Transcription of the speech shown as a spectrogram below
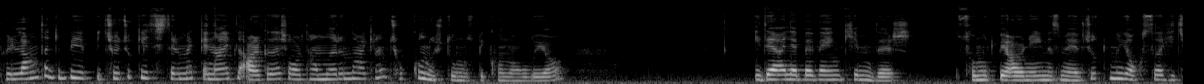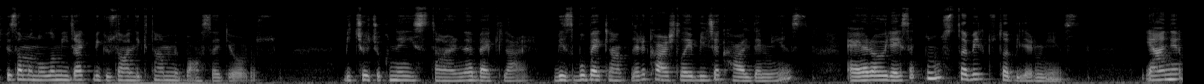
Pırlanta gibi bir çocuk yetiştirmek genellikle arkadaş ortamlarındayken çok konuştuğumuz bir konu oluyor. İdeal ebeveyn kimdir? Somut bir örneğimiz mevcut mu yoksa hiçbir zaman olamayacak bir güzellikten mi bahsediyoruz? Bir çocuk ne ister, ne bekler? Biz bu beklentileri karşılayabilecek halde miyiz? Eğer öyleysek bunu stabil tutabilir miyiz? Yani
